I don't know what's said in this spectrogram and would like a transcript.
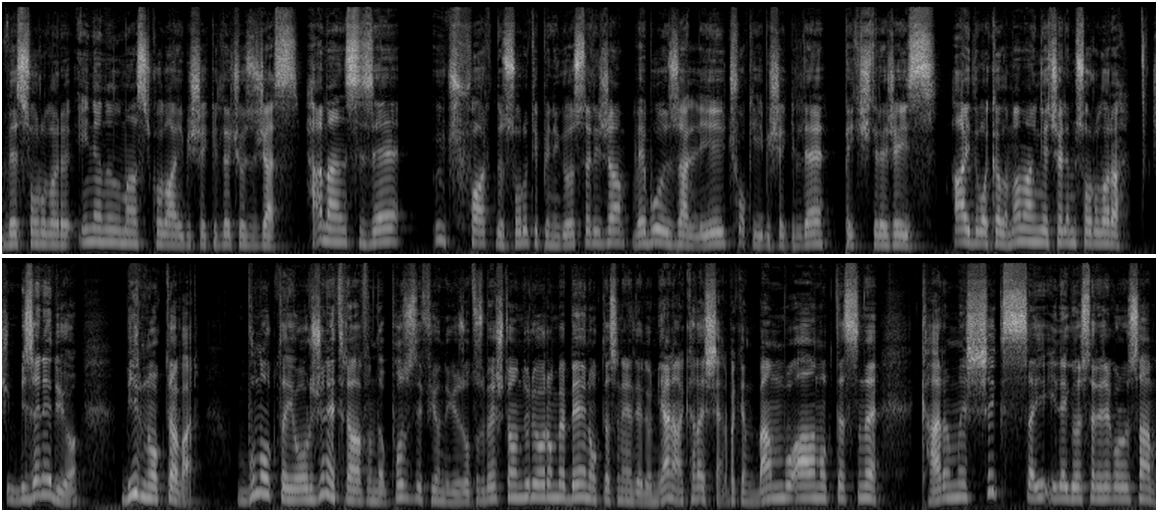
ve soruları inanılmaz kolay bir şekilde çözeceğiz. Hemen size 3 farklı soru tipini göstereceğim ve bu özelliği çok iyi bir şekilde pekiştireceğiz. Haydi bakalım hemen geçelim sorulara. Şimdi bize ne diyor? Bir nokta var. Bu noktayı orijin etrafında pozitif yönde 135 döndürüyorum ve B noktasını elde ediyorum. Yani arkadaşlar bakın ben bu A noktasını karmaşık sayı ile gösterecek olursam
